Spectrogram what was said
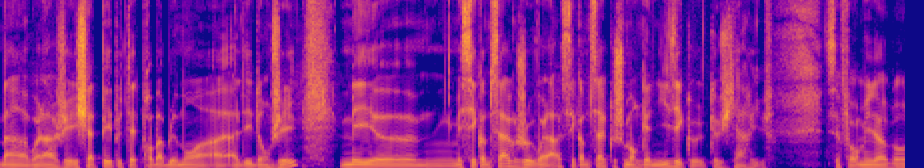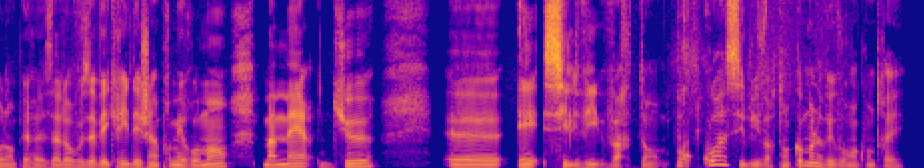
ben voilà, j'ai échappé peut-être probablement à, des dangers, mais, euh, mais c'est comme ça que je, voilà, c'est comme ça que je m'organise et que, que j'y arrive. C'est formidable, Roland Pérez. Alors, vous avez écrit déjà un premier roman, Ma mère, Dieu euh, et Sylvie Vartan. Pourquoi Sylvie Vartan? Comment l'avez-vous rencontrée?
